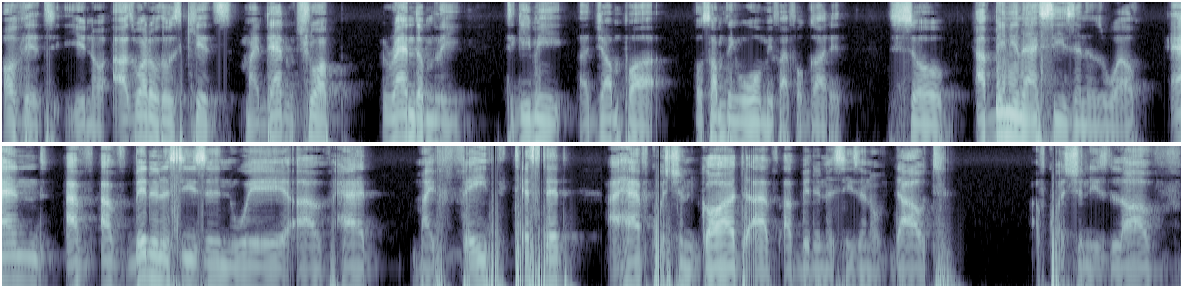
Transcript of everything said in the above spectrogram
of it. You know, I was one of those kids. My dad would show up randomly to give me a jumper or something warm if I forgot it. So I've been in that season as well. And I've, I've been in a season where I've had my faith tested. I have questioned God. I've, I've been in a season of doubt. I've questioned his love.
